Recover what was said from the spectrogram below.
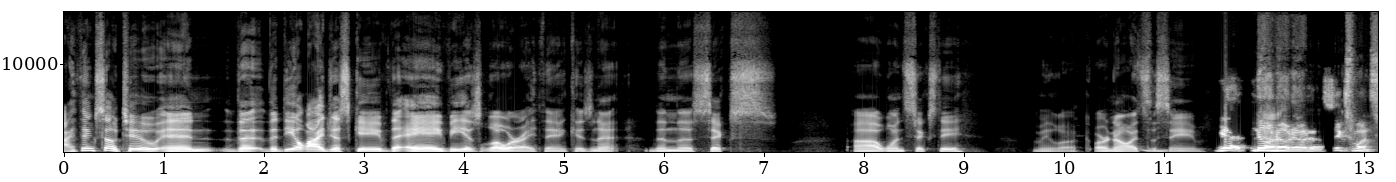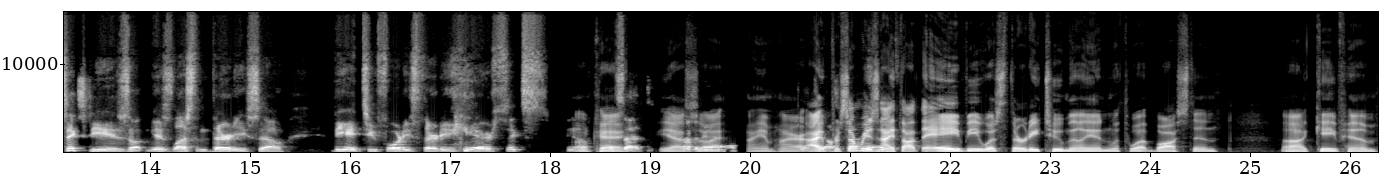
I think so too. And the the deal I just gave, the AAV is lower, I think, isn't it, than the six uh, one sixty. Let me look. Or no, it's the same. Yeah, no, yeah. no, no, no. Six one sixty is is less than thirty. So the eight two forty is thirty here. Six. You know, okay. Yeah, so I, I, am higher. I for some reason I thought the AAV was thirty two million with what Boston uh, gave him.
